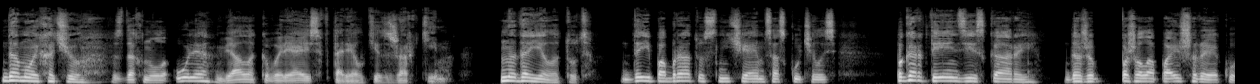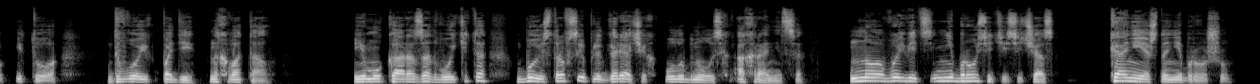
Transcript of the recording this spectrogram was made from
«Домой хочу», — вздохнула Уля, вяло ковыряясь в тарелке с жарким. «Надоело тут. Да и по брату с Нечаем соскучилась. По гортензии с Карой. Даже по шалопаю Шреку. И то. Двоек поди нахватал». Ему кара за двойки-то быстро всыплет горячих», — улыбнулась охранница. «Но вы ведь не бросите сейчас». «Конечно, не брошу.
